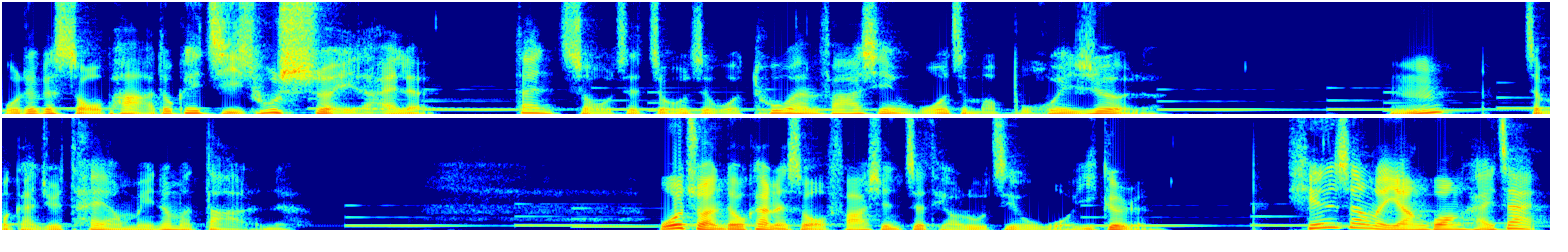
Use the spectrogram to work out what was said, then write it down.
我这个手帕都可以挤出水来了。但走着走着，我突然发现我怎么不会热了？嗯，怎么感觉太阳没那么大了呢？我转头看的时候，发现这条路只有我一个人，天上的阳光还在。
